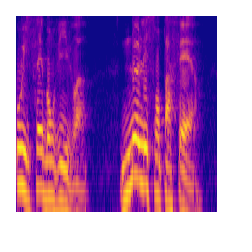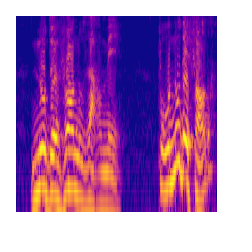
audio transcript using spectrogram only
où il fait bon vivre. Ne laissons pas faire. Nous devons nous armer pour nous défendre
